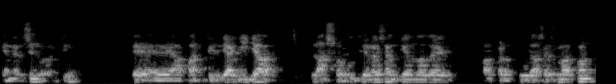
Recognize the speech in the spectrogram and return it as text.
en el siglo XXI. Eh, a partir de allí ya las soluciones, entiendo, de aperturas smartphone,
